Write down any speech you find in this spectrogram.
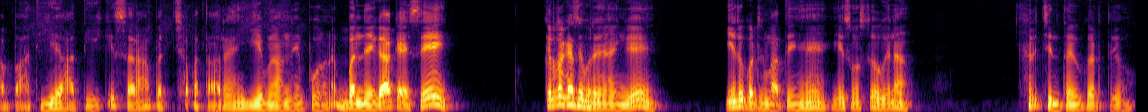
अब बात ये आती है कि सर आप अच्छा बता रहे हैं ये बनाने पुराना बनेगा कैसे? कलर कैसे भरे जाएँगे? ये तो कठिन बातें हैं ये सोचते होगे ना? अरे चिंता क्यों करते हो?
